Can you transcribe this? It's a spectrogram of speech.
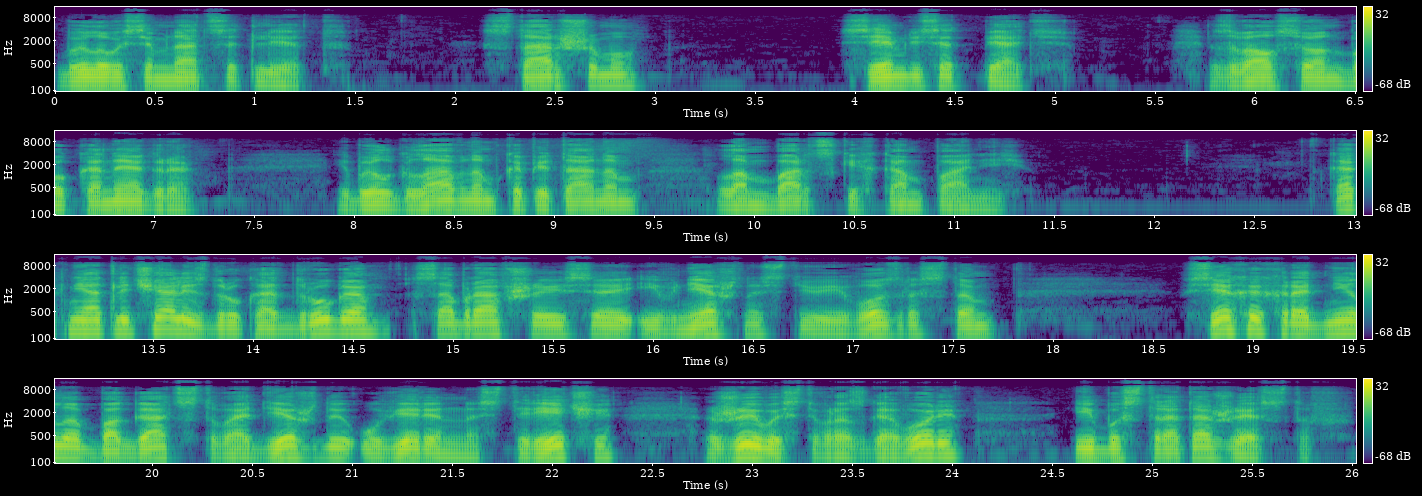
было 18 лет, старшему — 75. Звался он Боканегро и был главным капитаном ломбардских компаний. Как не отличались друг от друга собравшиеся и внешностью, и возрастом, всех их роднило богатство одежды, уверенность речи, живость в разговоре и быстрота жестов.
